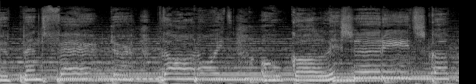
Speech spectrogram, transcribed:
Je bent verder dan ooit, ook al is er iets kapot.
